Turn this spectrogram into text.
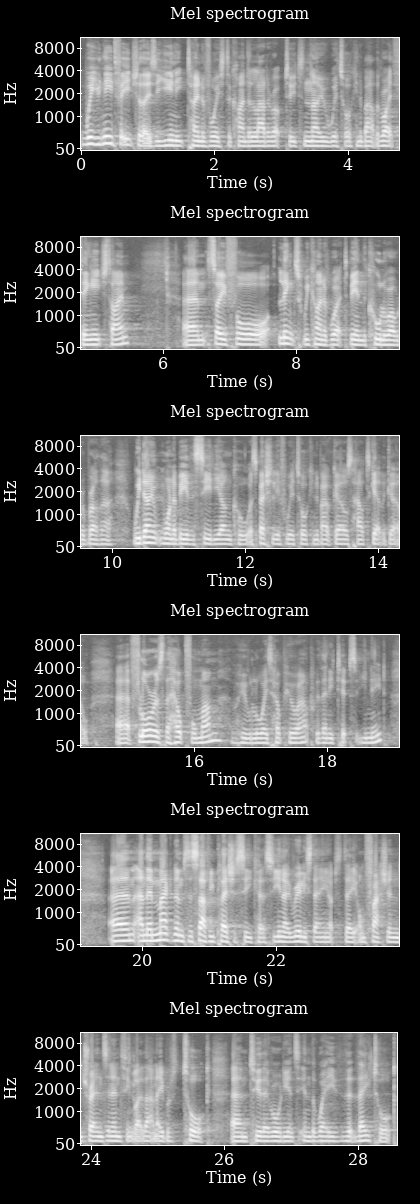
we need for each of those a unique tone of voice to kind of ladder up to to know we're talking about the right thing each time. Um, so for Lynx, we kind of work to being the cooler older brother. We don't want to be the seedy uncle, especially if we're talking about girls, how to get the girl. Uh, Flora's the helpful mum, who will always help you out with any tips that you need. Um, and then Magnum's the savvy pleasure seeker, so you know, really staying up to date on fashion trends and anything like that, and able to talk um, to their audience in the way that they talk.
